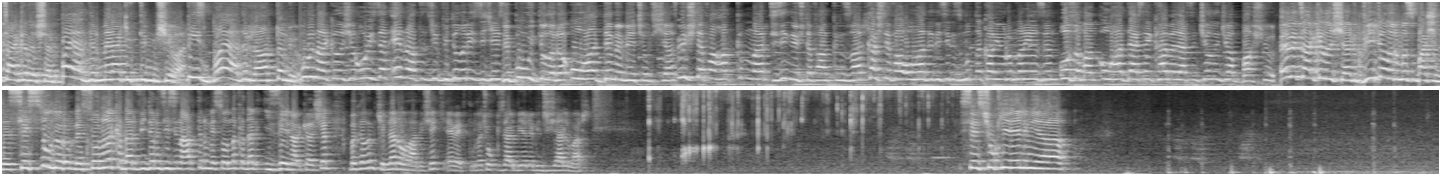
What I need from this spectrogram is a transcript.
Evet arkadaşlar bayağıdır merak ettiğim bir şey var. Biz bayağıdır rahatlamıyoruz. Bugün arkadaşlar o yüzden en rahatlatıcı videoları izleyeceğiz ve bu videolara oha dememeye çalışacağız. 3 defa hakkım var. Sizin de 3 defa hakkınız var. Kaç defa oha dediyseniz mutlaka yorumlara yazın. O zaman oha dersen kaybedersin challenge'a başlıyor. Evet arkadaşlar videolarımız başladı. Sessiz oluyorum ve sonuna kadar videonun sesini arttırın ve sonuna kadar izleyin arkadaşlar. Bakalım kimler oha diyecek. Evet burada çok güzel bir öyle bir jel var. Ses çok iyi değil mi ya?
